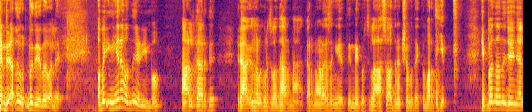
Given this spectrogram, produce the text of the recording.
എന്റെ അത് ചെയ്ത പോലെ. അപ്പം ഇങ്ങനെ വന്നു കഴിയുമ്പോൾ ആൾക്കാർക്ക് രാഗങ്ങളെക്കുറിച്ചുള്ള ധാരണ കർണാടക സംഗീതത്തിനെ കുറിച്ചുള്ള ആസ്വാദനക്ഷമതയൊക്കെ വർദ്ധിക്കും. ഇപ്പം എന്താണെന്ന് വെച്ച് കഴിഞ്ഞാൽ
